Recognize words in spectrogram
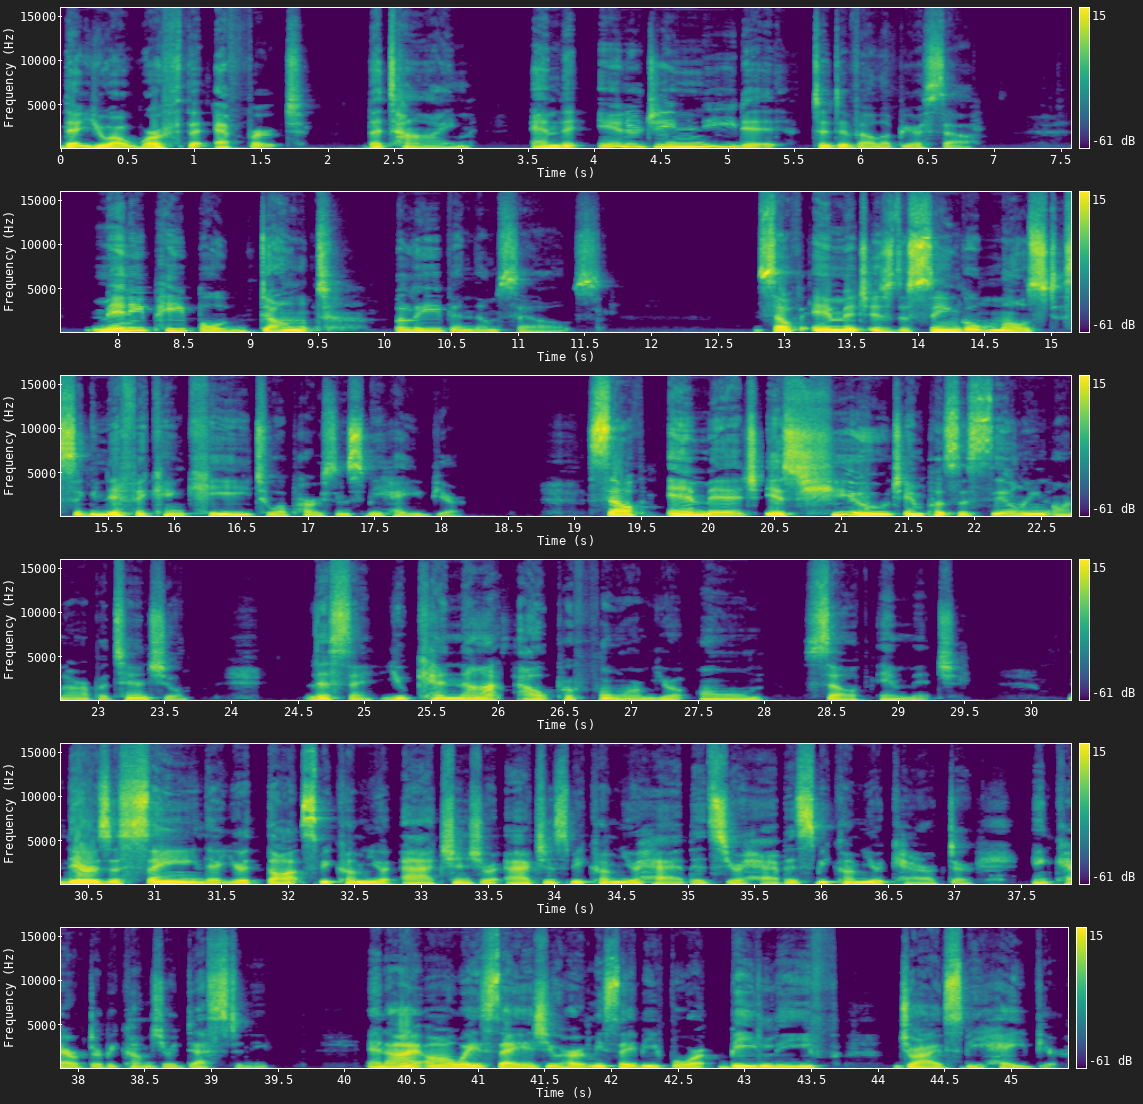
that you are worth the effort, the time, and the energy needed to develop yourself. Many people don't believe in themselves. Self image is the single most significant key to a person's behavior. Self image is huge and puts a ceiling on our potential. Listen, you cannot outperform your own self image. There's a saying that your thoughts become your actions, your actions become your habits, your habits become your character, and character becomes your destiny. And I always say, as you heard me say before, belief drives behavior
